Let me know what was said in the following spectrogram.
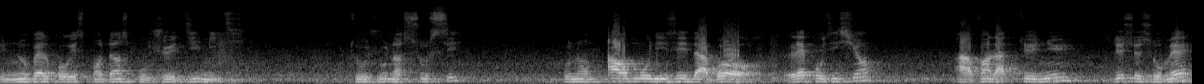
une nouvelle correspondance pour jeudi midi. Toujours dans le souci pour nous harmoniser d'abord les positions avant la tenue de ce sommet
